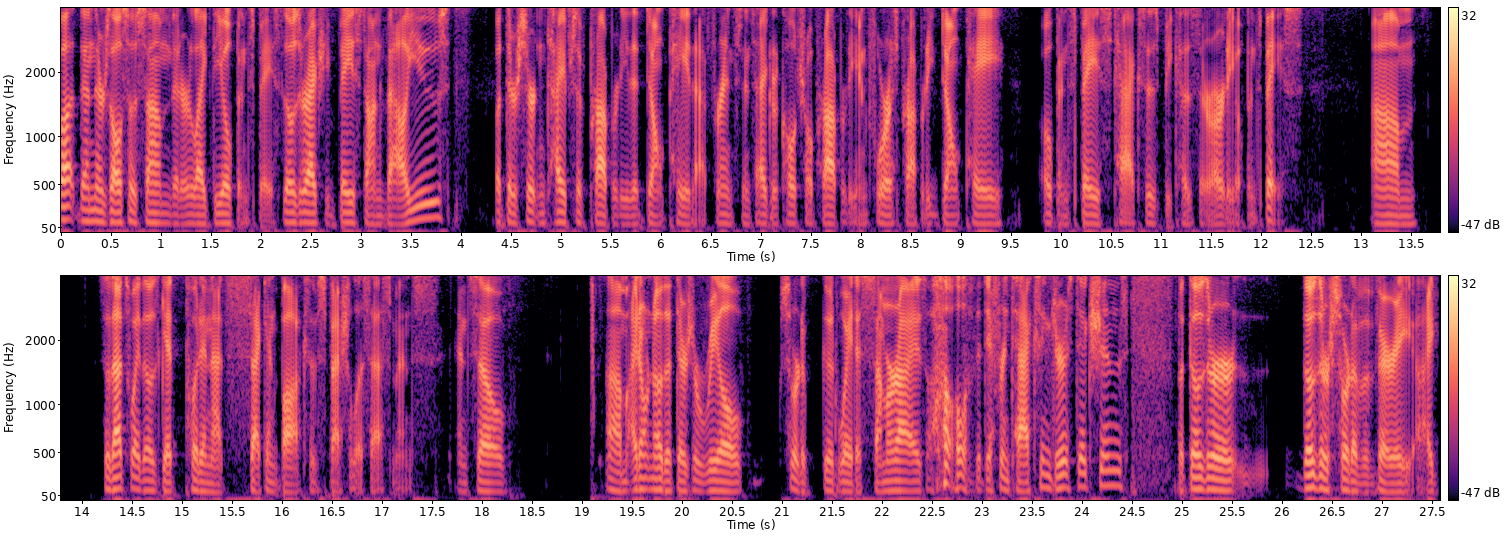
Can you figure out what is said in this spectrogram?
But then there's also some that are like the open space. Those are actually based on values, but there's certain types of property that don't pay that. For instance, agricultural property and forest property don't pay open space taxes because they're already open space. Um, so that's why those get put in that second box of special assessments. And so um, I don't know that there's a real sort of good way to summarize all of the different taxing jurisdictions, but those are those are sort of a very I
